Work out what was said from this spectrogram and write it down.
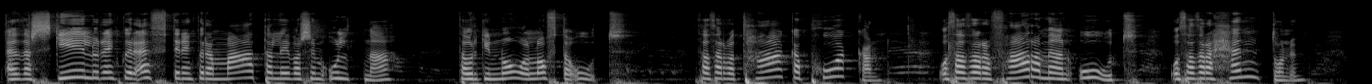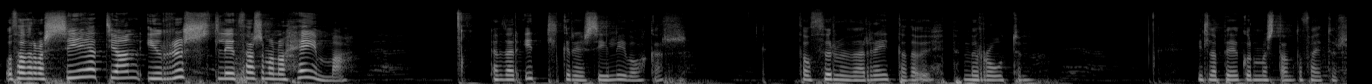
Ef það skilur einhver eftir einhverja mataleifa sem úldna, þá er ekki nóg að lofta út. Það þarf að taka pókan og það þarf að fara með hann út og það þarf að hendunum og það þarf að setja hann í rustlið þar sem hann á heima. Ef það er illgresi í lífu okkar, þá þurfum við að reyta það upp með rótum. Ég ætla að ykkur um að standa fætur.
